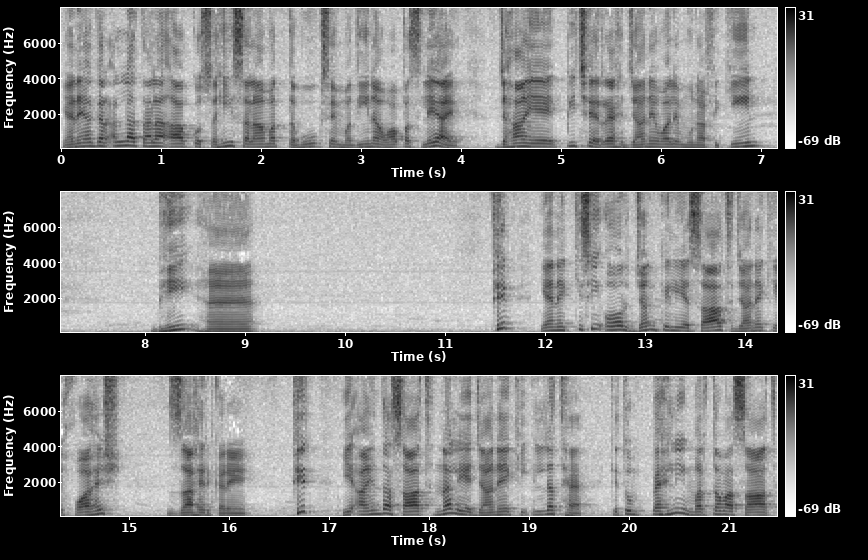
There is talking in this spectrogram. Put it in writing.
یعنی اگر اللہ تعالیٰ آپ کو صحیح سلامت تبوک سے مدینہ واپس لے آئے، جہاں یہ پیچھے رہ جانے والے منافقین بھی ہیں۔ پھر یعنی کسی اور جنگ کے لیے ساتھ جانے کی خواہش ظاہر کریں۔ پھر، یہ آئندہ ساتھ نہ لے جانے کی علت ہے کہ تم پہلی مرتبہ ساتھ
